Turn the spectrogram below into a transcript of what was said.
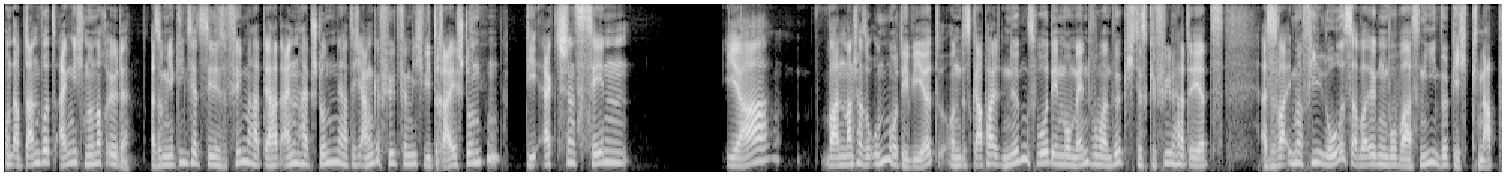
Und ab dann wurde es eigentlich nur noch öde. Also mir ging es jetzt, dieser Film hat, der hat eineinhalb Stunden, der hat sich angefühlt für mich wie drei Stunden. Die Action-Szenen, ja, waren manchmal so unmotiviert und es gab halt nirgendwo den Moment, wo man wirklich das Gefühl hatte, jetzt, also es war immer viel los, aber irgendwo war es nie wirklich knapp,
